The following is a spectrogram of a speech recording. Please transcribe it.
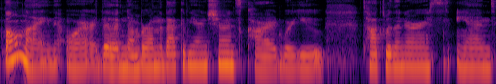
phone line or the number on the back of your insurance card where you talked with a nurse and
